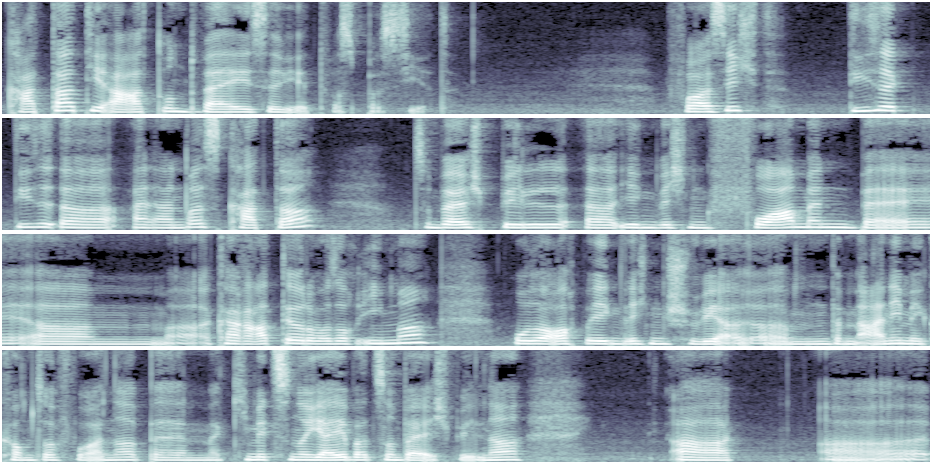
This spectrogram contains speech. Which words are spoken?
Kata die Art und Weise, wie etwas passiert. Vorsicht, diese, diese, äh, ein anderes Kata zum Beispiel äh, irgendwelchen Formen bei ähm, Karate oder was auch immer oder auch bei irgendwelchen schwer ähm, beim Anime kommt es auch vor, ne? beim Kimetsu no Yaiba zum Beispiel, ne? Äh, äh,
